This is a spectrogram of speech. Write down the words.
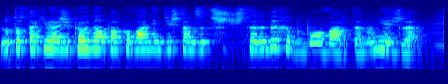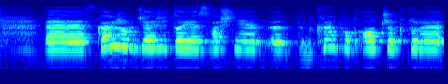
No to w takim razie pełne opakowanie gdzieś tam ze 3-4 dychy by było warte, no nieźle. E, W każdym razie to jest właśnie e, krem pod oczy, który e,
